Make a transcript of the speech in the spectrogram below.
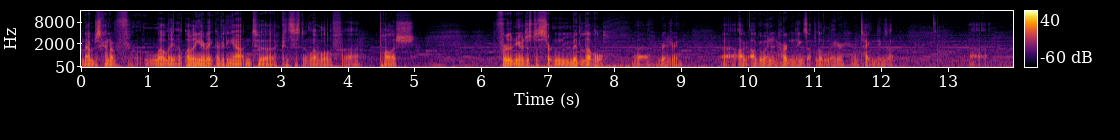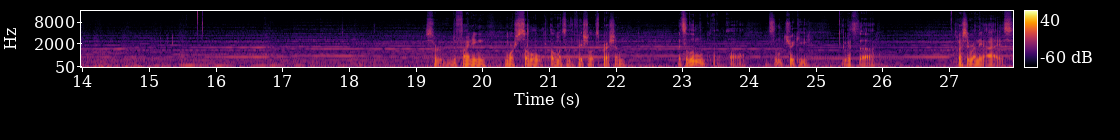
Now I'm just kind of leveling, leveling everything, everything out into a consistent level of uh, polish for you know just a certain mid-level uh, rendering. Uh, I'll, I'll go in and harden things up a little later and tighten things up. Uh, sort of defining more subtle elements of the facial expression. It's a little, uh, it's a little tricky with, uh, especially around the eyes.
